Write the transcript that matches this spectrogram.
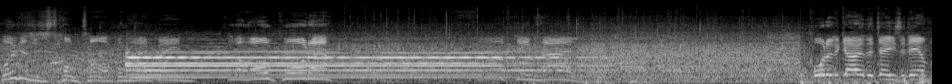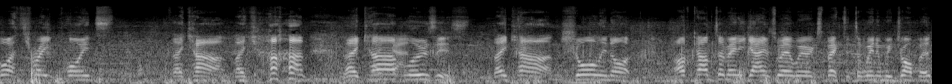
Blues are just on top, and they have been for the whole quarter. Fucking hell. Quarter to go, the D's are down by three points. They can't, they can't, they can't can. lose this. They can't, surely not. I've come to many games where we're expected to win and we drop it.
